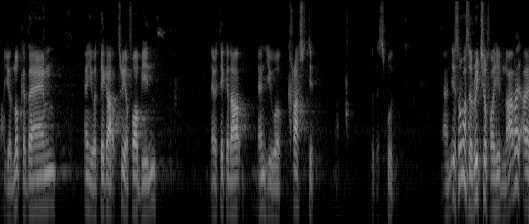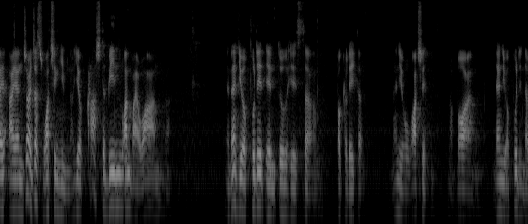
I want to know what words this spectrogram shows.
Uh, you look at them, then you will take out three or four beans. Then you take it out, then he will crush it with a spoon. And it's almost a ritual for him. I, I, I enjoy just watching him. He'll crush the beans one by one. And then he will put it into his um, percolator. Then he will watch it boil. Then you'll put in the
